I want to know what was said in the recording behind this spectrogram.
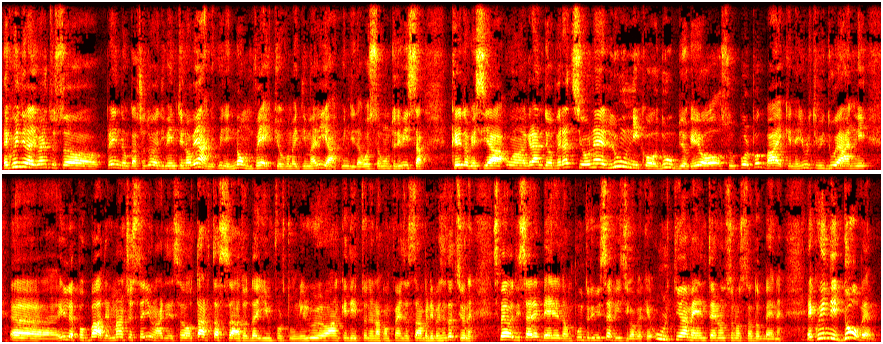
e quindi la Juventus eh, prende un calciatore di 29 anni quindi non vecchio come Di Maria quindi da questo punto di vista credo che sia una grande operazione. L'unico dubbio che io ho su Paul Pogba è che negli ultimi due anni eh, il Pogba del Manchester United è stato tartassato dagli infortuni. Lui lo ha anche detto nella conferenza stampa di presentazione. Spero di stare bene da un punto di vista fisico perché ultimamente non sono stato bene. E quindi dove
